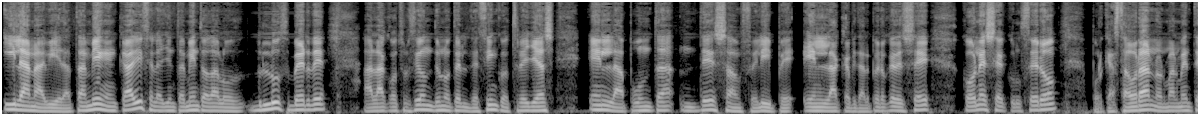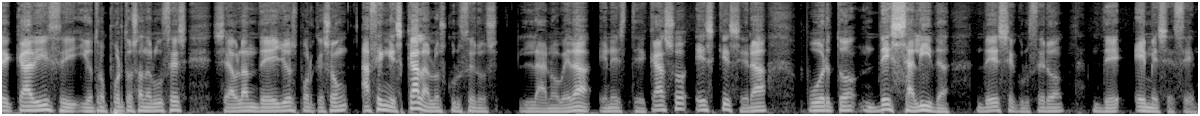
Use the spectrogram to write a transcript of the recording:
y la naviera. También en Cádiz el ayuntamiento dado luz verde a la construcción de un hotel de cinco estrellas en la punta de San Felipe, en la capital. Pero quédese con ese crucero, porque hasta ahora normalmente Cádiz y otros puertos andaluces se hablan de ellos porque son, hacen escala los cruceros. La novedad en este caso es que será puerto de salida de ese crucero de MSC.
